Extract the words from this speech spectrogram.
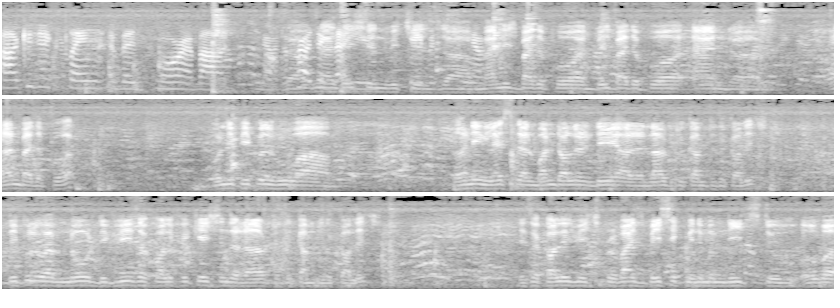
Uh, could you explain a bit more about you know the, The project that you organization which is it, uh, you know, managed by the poor and built by the poor and uh, run by the poor. Only people who are earning less than one dollar a day are allowed to come to the college. People who have no degrees or qualifications are allowed to come to the college. It's a college which provides basic minimum needs to over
